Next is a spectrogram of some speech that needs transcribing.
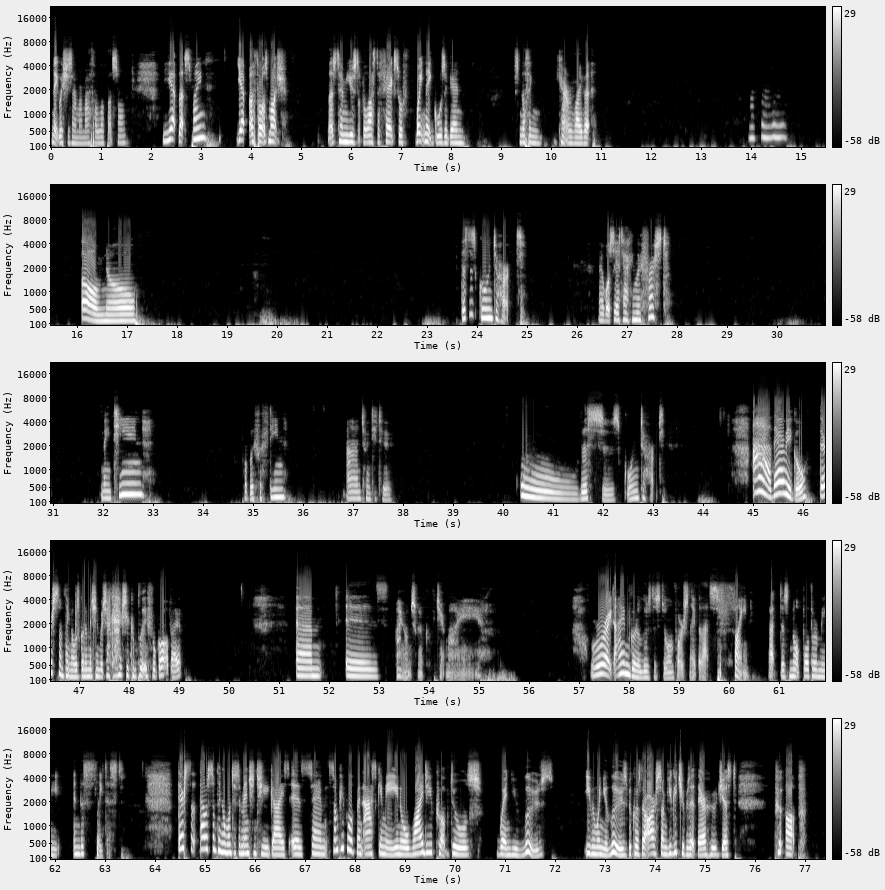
Night Wishes Amaranth. I love that song. Yep, that's fine. Yep, I thought as much. That's him used up the last effect, so if White Night goes again, there's nothing, you can't revive it. Oh no. This is going to hurt. Now what's he attacking with first? 19, probably 15, and 22. Ooh, this is going to hurt. Ah, there we go. There's something I was going to mention which I actually completely forgot about. Um, is hang on, I'm just going to check my. Right, I'm going to lose this duel, unfortunately, but that's fine. That does not bother me in the slightest. There's that was something I wanted to mention to you guys. Is um, some people have been asking me, you know, why do you put up duels when you lose? even when you lose, because there are some YouTubers out there who just put up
